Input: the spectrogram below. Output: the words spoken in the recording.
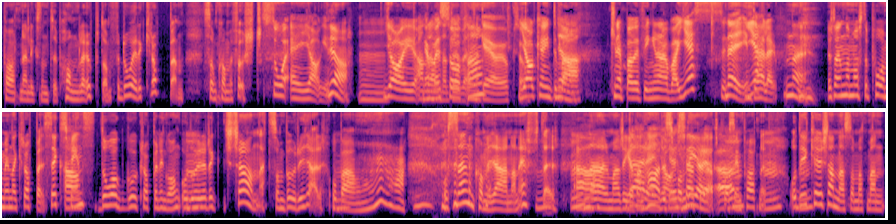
partnern liksom typ hånglar upp dem, för då är det kroppen som kommer först. Så är jag. Ja, Jag är ju andra Ja, men så funkar jag också. Jag kan ju inte Ja. bara knäppa över fingrarna och bara yes! Nej, inte Ja. heller. Nej, utan man måste påminna kroppen. Sex Ja. finns, då går kroppen igång och då är det könet som börjar. Och, bara, "Mm." och sen kommer hjärnan efter när man redan har jag. Jag responderat det. på sin partner. Och det kan ju kännas som att man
